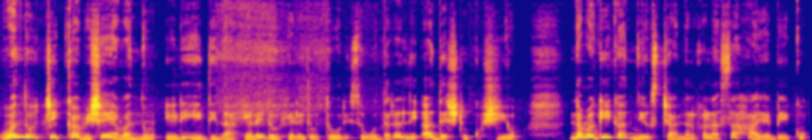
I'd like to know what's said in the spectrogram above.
ಒಂದು ಚಿಕ್ಕ ವಿಷಯವನ್ನು ಇಡೀ ದಿನ ಎಳೆದು ಎಳೆದು ತೋರಿಸುವುದರಲ್ಲಿ ಅದೆಷ್ಟು ಖುಷಿಯೋ? ನಮಗೀಗ ನ್ಯೂಸ್ ಚಾನೆಲ್ಗಳ ಸಹಾಯ ಬೇಕು.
